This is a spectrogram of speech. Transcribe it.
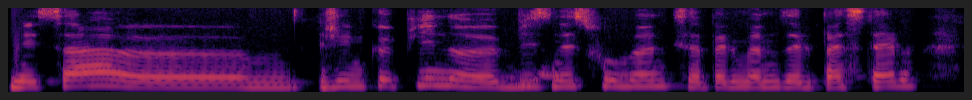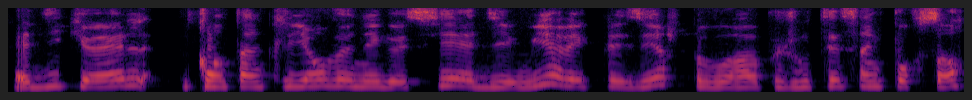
Mais ça, euh, j'ai une copine businesswoman qui s'appelle Mademoiselle Pastel. Elle dit que elle, quand un client veut négocier, elle dit oui avec plaisir, je peux vous rajouter 5%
